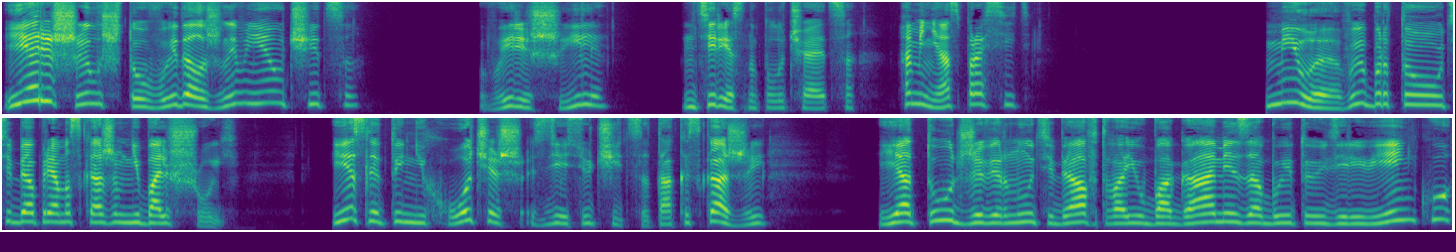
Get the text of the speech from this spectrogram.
и я решил, что вы должны в ней учиться. Вы решили? Интересно получается. А меня спросить? Милая, выбор-то у тебя, прямо скажем, небольшой. Если ты не хочешь здесь учиться, так и скажи. Я тут же верну тебя в твою богами забытую деревеньку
